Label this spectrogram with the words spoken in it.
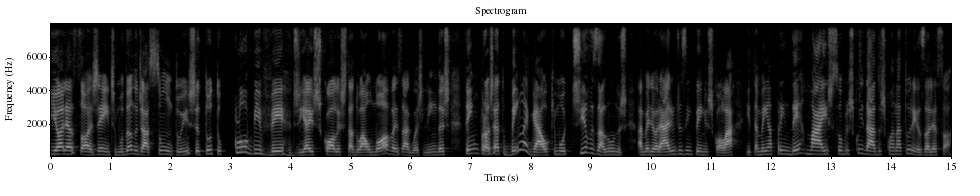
E olha só, gente, mudando de assunto, o Instituto Clube Verde e a Escola Estadual Novas Águas Lindas têm um projeto bem legal que motiva os alunos a melhorarem o desempenho escolar e também aprender mais sobre os cuidados com a natureza. Olha só.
